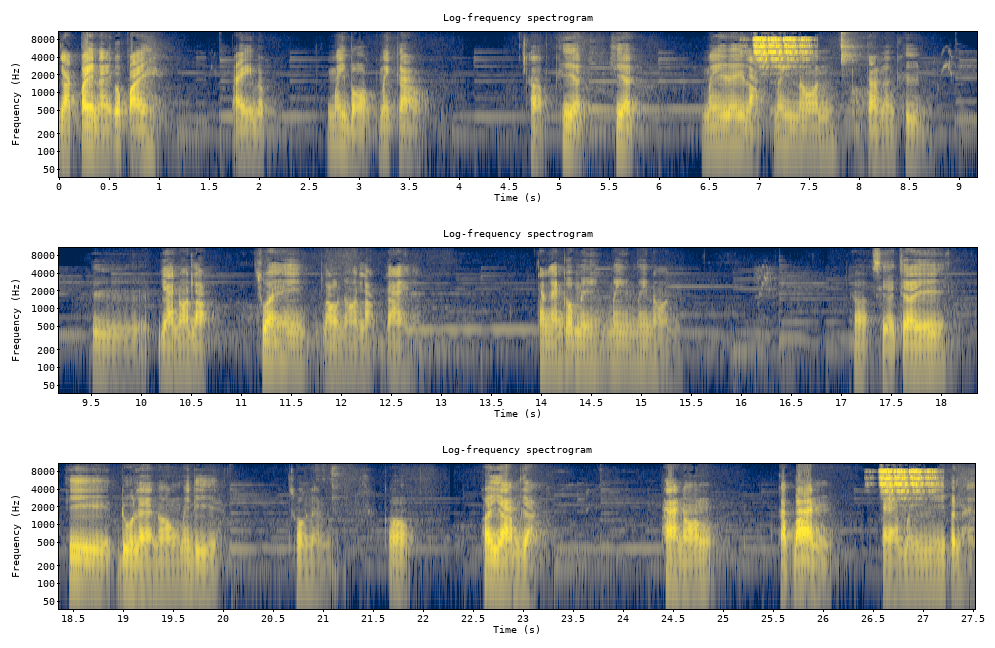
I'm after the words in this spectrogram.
อยากไปไหนก็ไป ไปแบบไม่บอกไม่กล่าวครับเครียดเครียด ไม่ได้หลับไม่นอนตอนกลางคืน คือยานอนหลับช่วยให้เรานอนหลับได้นะถ้างั้นก็ไม่ไม่ไม่นอน ก็เสียใจที่ดูแลน้องไม่ดี ช่วงนั้นก็พยายามอยากพาน้องกลับบ้าน แต่มันมีปัญหา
